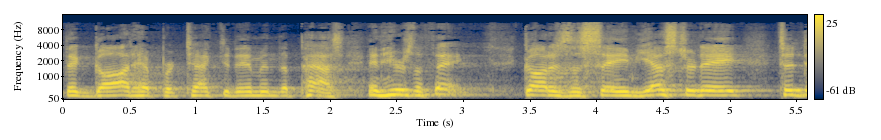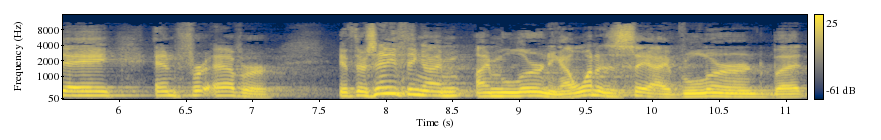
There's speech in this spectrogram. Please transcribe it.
that God had protected him in the past. And here's the thing. God is the same yesterday, today, and forever. If there's anything I'm, I'm learning, I wanted to say I've learned, but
